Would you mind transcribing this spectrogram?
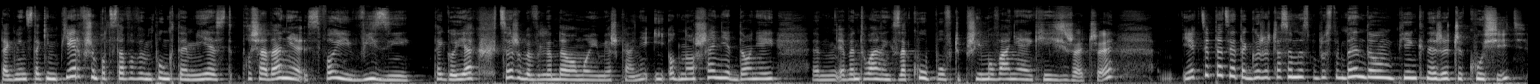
Tak więc takim pierwszym podstawowym punktem jest posiadanie swojej wizji tego, jak chcę, żeby wyglądało moje mieszkanie i odnoszenie do niej ewentualnych zakupów czy przyjmowania jakiejś rzeczy. I akceptacja tego, że czasem nas po prostu będą piękne rzeczy kusić,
